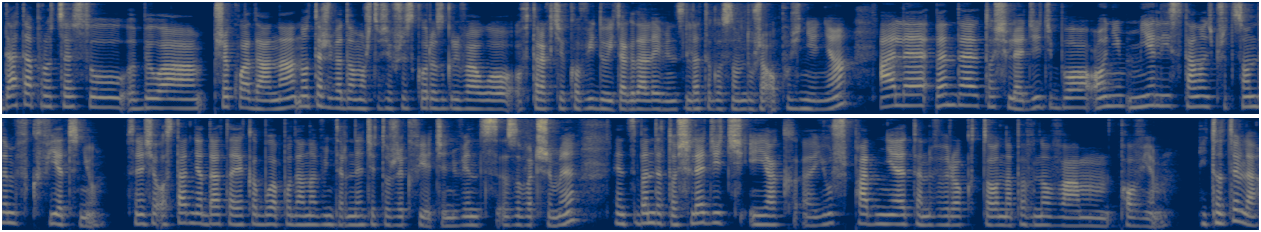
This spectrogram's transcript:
Data procesu była przekładana, no też wiadomo, że to się wszystko rozgrywało w trakcie COVID-u i tak dalej, więc dlatego są duże opóźnienia, ale będę to śledzić, bo oni mieli stanąć przed sądem w kwietniu. W sensie ostatnia data, jaka była podana w internecie, to że kwiecień, więc zobaczymy. Więc będę to śledzić i jak już padnie ten wyrok, to na pewno Wam powiem. I to tyle.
